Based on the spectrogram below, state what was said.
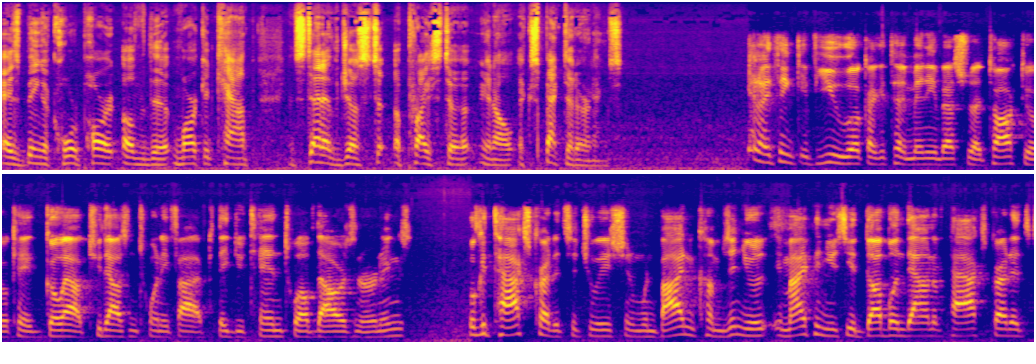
as being a core part of the market cap instead of just a price to you know expected earnings. And I think if you look, I could tell many investors I talk to, okay, go out 2025, they do 10 $12 in earnings look at tax credit situation when Biden comes in. You, in my opinion, you see a doubling down of tax credits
